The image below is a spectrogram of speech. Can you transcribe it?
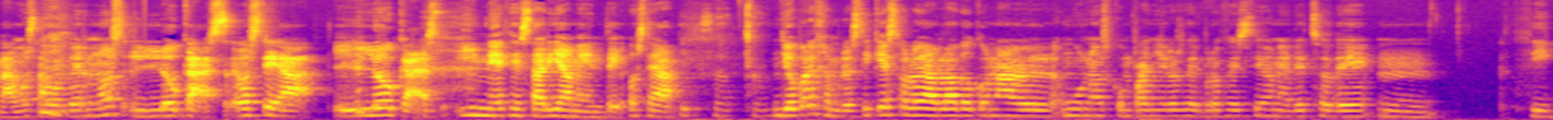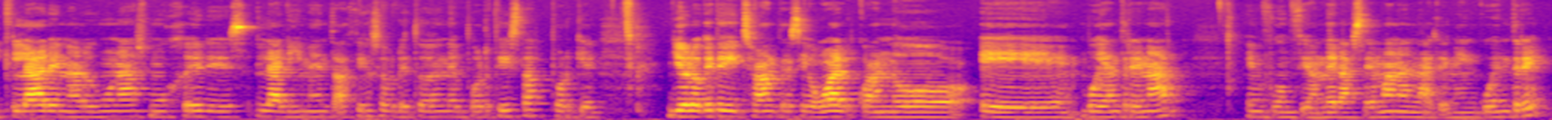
Vamos a volvernos locas, o sea, locas, innecesariamente. O sea, Exacto. yo, por ejemplo, sí que solo he hablado con algunos compañeros de profesión el de mm, ciclar en algunas mujeres la alimentación, sobre todo en deportistas, porque yo lo que te he dicho antes, igual cuando eh, voy a entrenar, en función de la semana en la que me encuentre,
